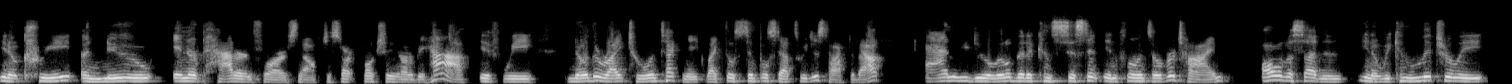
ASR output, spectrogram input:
you know create a new inner pattern for ourselves to start functioning on our behalf if we know the right tool and technique like those simple steps we just talked about and we do a little bit of consistent influence over time all of a sudden you know we can literally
